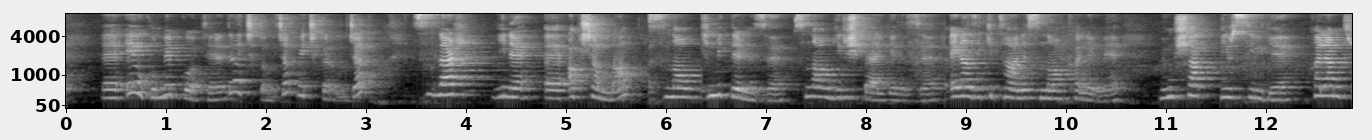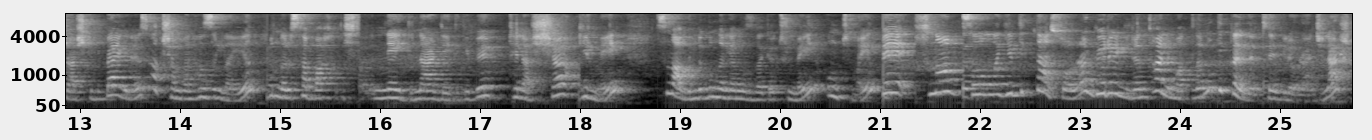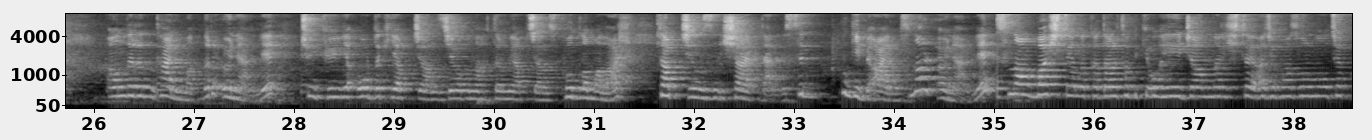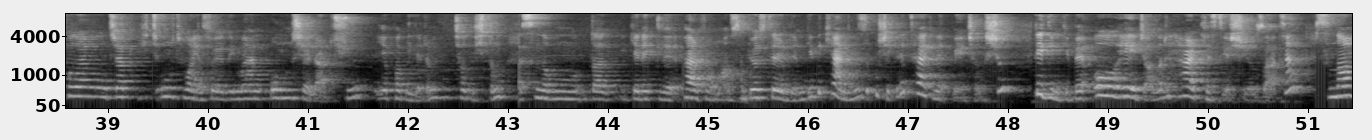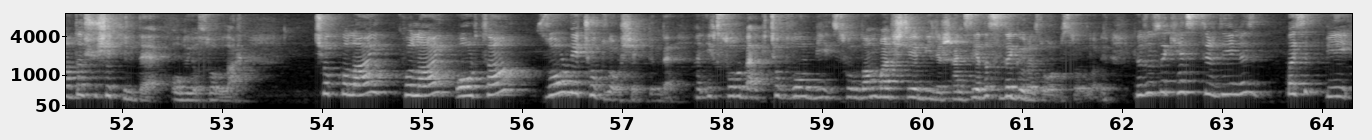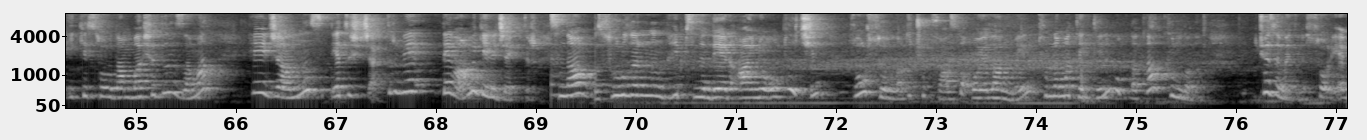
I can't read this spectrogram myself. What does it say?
e-okul Map.gov.tr'de açıklanacak ve çıkarılacak. Sizler yine e, akşamdan sınav kimliklerinizi, sınav giriş belgenizi, en az iki tane sınav kalemi, yumuşak bir silgi, kalem tıraş gibi belgelerinizi akşamdan hazırlayın. Bunları sabah işte neydi, neredeydi gibi telaşa girmeyin. Sınav günde bunları yanınızda götürmeyi unutmayın. Ve sınav salonuna girdikten sonra görevlilerin talimatlarına dikkat edin sevgili öğrenciler. Onların talimatları önemli. Çünkü ya oradaki yapacağınız, cevap anahtarını yapacağınız kodlamalar, kitapçığınızın işaretlenmesi bu gibi ayrıntılar önemli. Sınav başlayana kadar tabii ki o heyecanlar işte acaba zor mu olacak, kolay mı olacak hiç unutmayın söylediğim yani olumlu şeyler düşünün. Yapabilirim, çalıştım. Sınavımda gerekli performansını gösterebilirim gibi kendinizi bu şekilde telkin etmeye çalışın. Dediğim gibi o heyecanları herkes yaşıyor zaten. Sınavda şu şekilde oluyor sorular çok kolay, kolay, orta, zor ve çok zor şeklinde. Hani ilk soru belki çok zor bir sorudan başlayabilir. Hani ya da size göre zor bir soru olabilir. Gözünüze kestirdiğiniz basit bir iki sorudan başladığınız zaman heyecanınız yatışacaktır ve devamı gelecektir. Sınav sorularının hepsinin değeri aynı olduğu için zor sorularda çok fazla oyalanmayın. Turlama tekniğini mutlaka kullanın. Çözemediğiniz soruya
